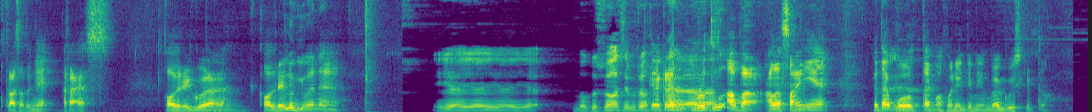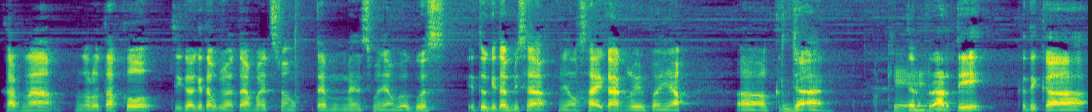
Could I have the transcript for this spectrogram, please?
Salah satunya rest. Kalau dari gua, kalau dari lu gimana? iya iya iya iya bagus banget sih bro Kira-kira Ya, menurut lu apa alasannya kita perlu time of management yang bagus gitu? Karena menurut aku jika kita punya time management, time management yang bagus, itu kita bisa menyelesaikan lebih banyak eh, kerjaan. Oke. Dan berarti ketika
